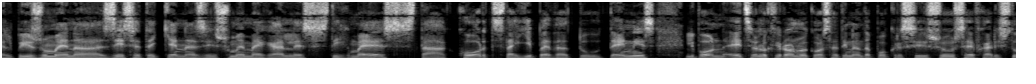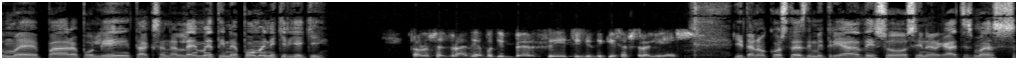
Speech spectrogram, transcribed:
Ελπίζουμε να ζήσετε και να ζήσουμε μεγάλες στιγμές στα κόρτ, στα γήπεδα του τένις. Λοιπόν, έτσι ολοκληρώνουμε Κώστα την ανταπόκρισή σου. Σε ευχαριστούμε πάρα πολύ. Τα ξαναλέμε την επόμενη Κυριακή. Καλό σας βράδυ από την Πέρθη της Δυτικής Αυστραλίας. Ήταν ο Κώστας Δημητριάδης, ο συνεργάτης μας,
